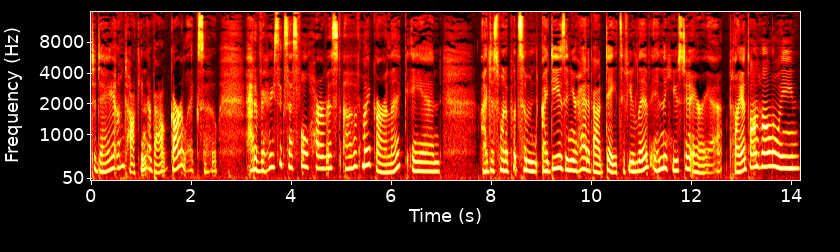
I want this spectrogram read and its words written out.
Today I'm talking about garlic. So, I had a very successful harvest of my garlic, and I just want to put some ideas in your head about dates. If you live in the Houston area, plant on Halloween,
